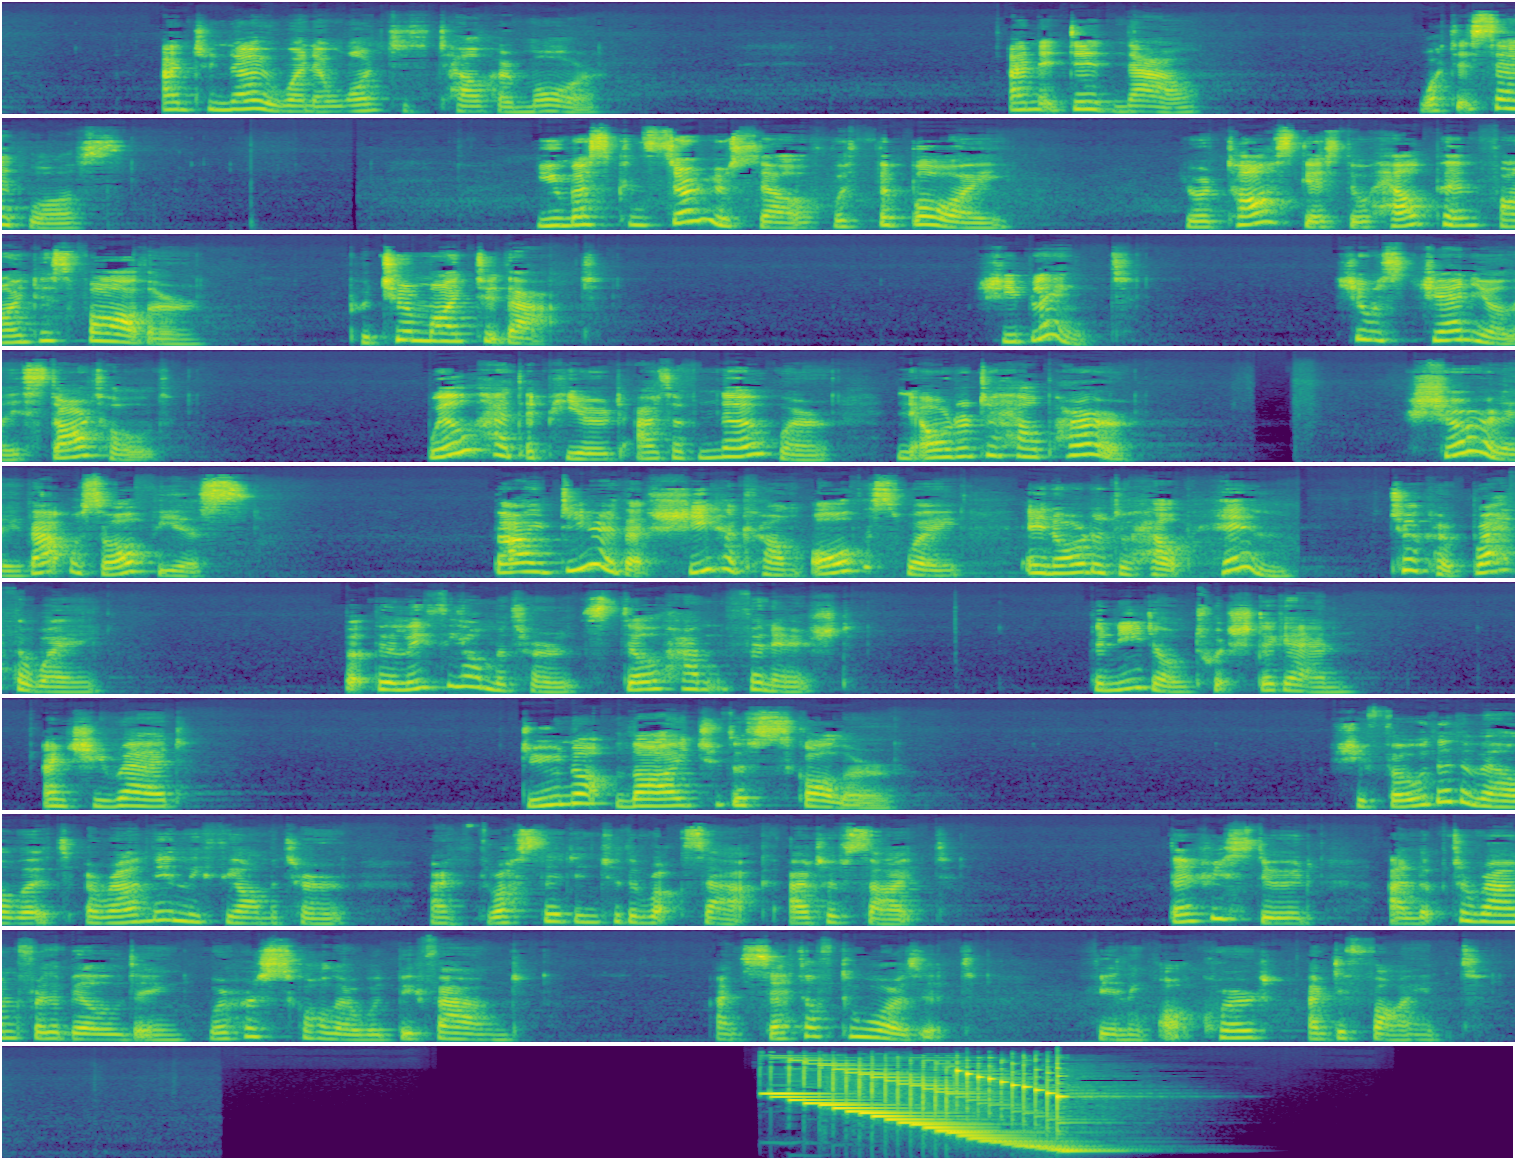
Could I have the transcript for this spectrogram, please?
and to know when it wanted to tell her more. And it did now. What it said was, you must concern yourself with the boy. Your task is to help him find his father. Put your mind to that. She blinked. She was genuinely startled. Will had appeared out of nowhere in order to help her. Surely that was obvious. The idea that she had come all this way in order to help him took her breath away. But the alethiometer still hadn't finished. The needle twitched again, and she read, Do not lie to the scholar. She folded the velvet around the alethiometer and thrust it into the rucksack out of sight. Then she stood and looked around for the building where her scholar would be found, and set off towards it, feeling awkward and defiant.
